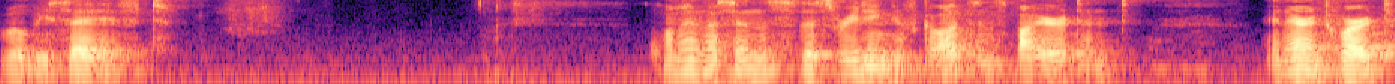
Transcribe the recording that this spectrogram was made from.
will be saved. Amen. Thus ends this reading of God's inspired and inerrant word.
